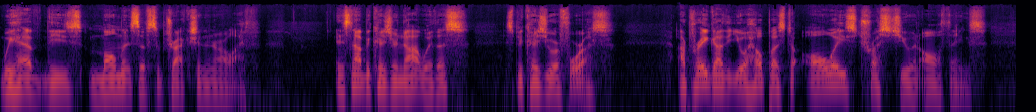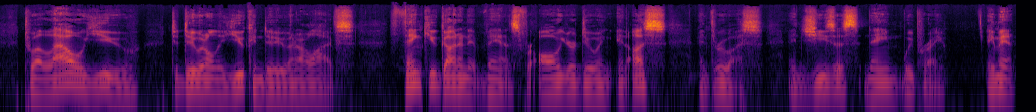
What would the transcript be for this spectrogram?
we have these moments of subtraction in our life. It's not because you're not with us, it's because you are for us. I pray, God, that you'll help us to always trust you in all things, to allow you to do what only you can do in our lives. Thank you, God, in advance for all you're doing in us and through us. In Jesus' name we pray. Amen.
